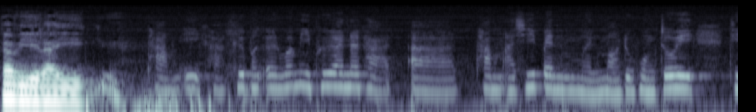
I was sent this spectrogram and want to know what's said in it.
ถ้ามีอะไรอีกามอีกค่ะ คือบังเอิญว่ามีเพื่อนนะคะอ่าทำอาชีพเป็นเหมือนหมอดูฮวงจุ้ย ที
